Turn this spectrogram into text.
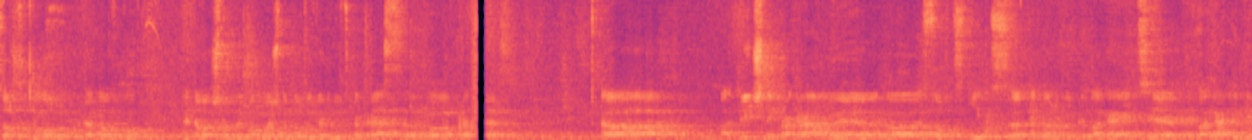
софт-скилловую подготовку, для того, чтобы его можно было вернуть как раз в процесс. Отличные программы soft skills, которые вы предлагаете, предлагали ли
